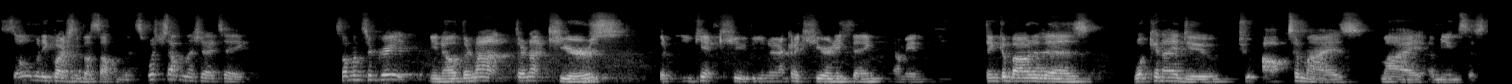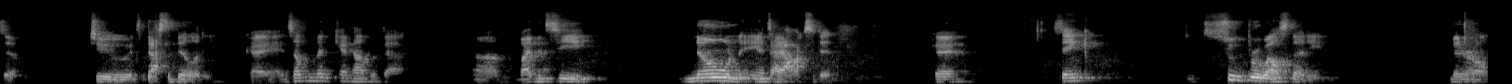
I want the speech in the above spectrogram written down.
So many questions about supplements. Which supplement should I take? Supplements are great. You know, they're not they're not cures. They're, you can't cure. You're not going to cure anything. I mean, think about it as what can I do to optimize my immune system to its best ability. Okay, and supplement can help with that. Um, vitamin C, known antioxidant. Okay, zinc, super well studied mineral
